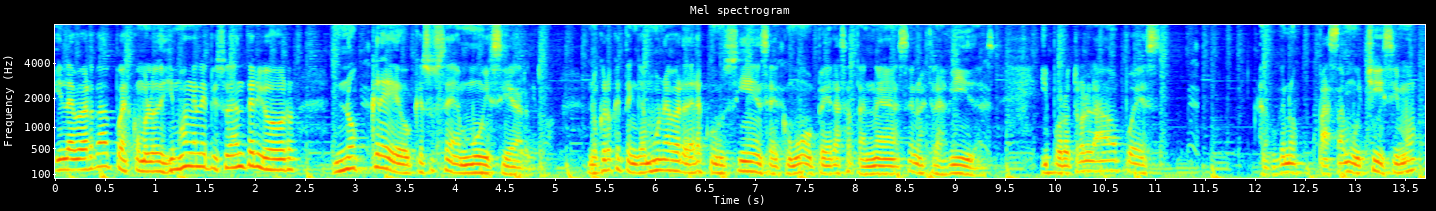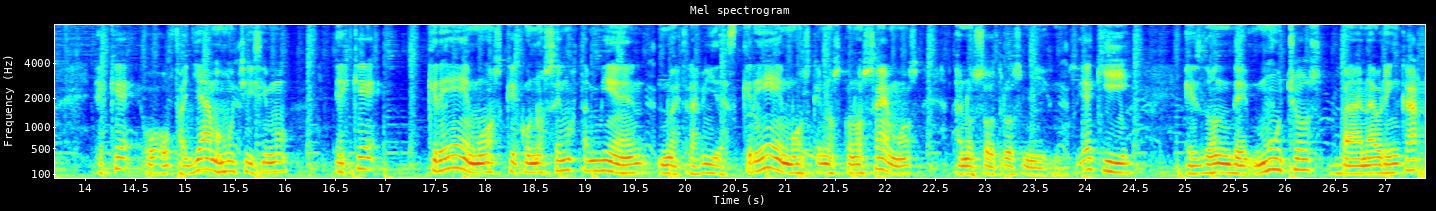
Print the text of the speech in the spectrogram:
Y la verdad, pues como lo dijimos en el episodio anterior, no creo que eso sea muy cierto. No creo que tengamos una verdadera conciencia de cómo opera Satanás en nuestras vidas. Y por otro lado, pues algo que nos pasa muchísimo es que, o, fallamos muchísimo, es que creemos que conocemos también nuestras vidas, creemos que nos conocemos a nosotros mismos. Y aquí es donde muchos van a brincar.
